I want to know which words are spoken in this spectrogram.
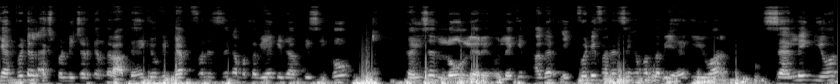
कैपिटल एक्सपेंडिचर के अंदर आते हैं, क्योंकि डेप्ट फाइनेंसिंग का मतलब यह है कि जब किसी को कहीं से लोन ले रहे हो, लेकिन अगर इक्विटी फाइनेंसिंग का मतलब यह है कि you are selling your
